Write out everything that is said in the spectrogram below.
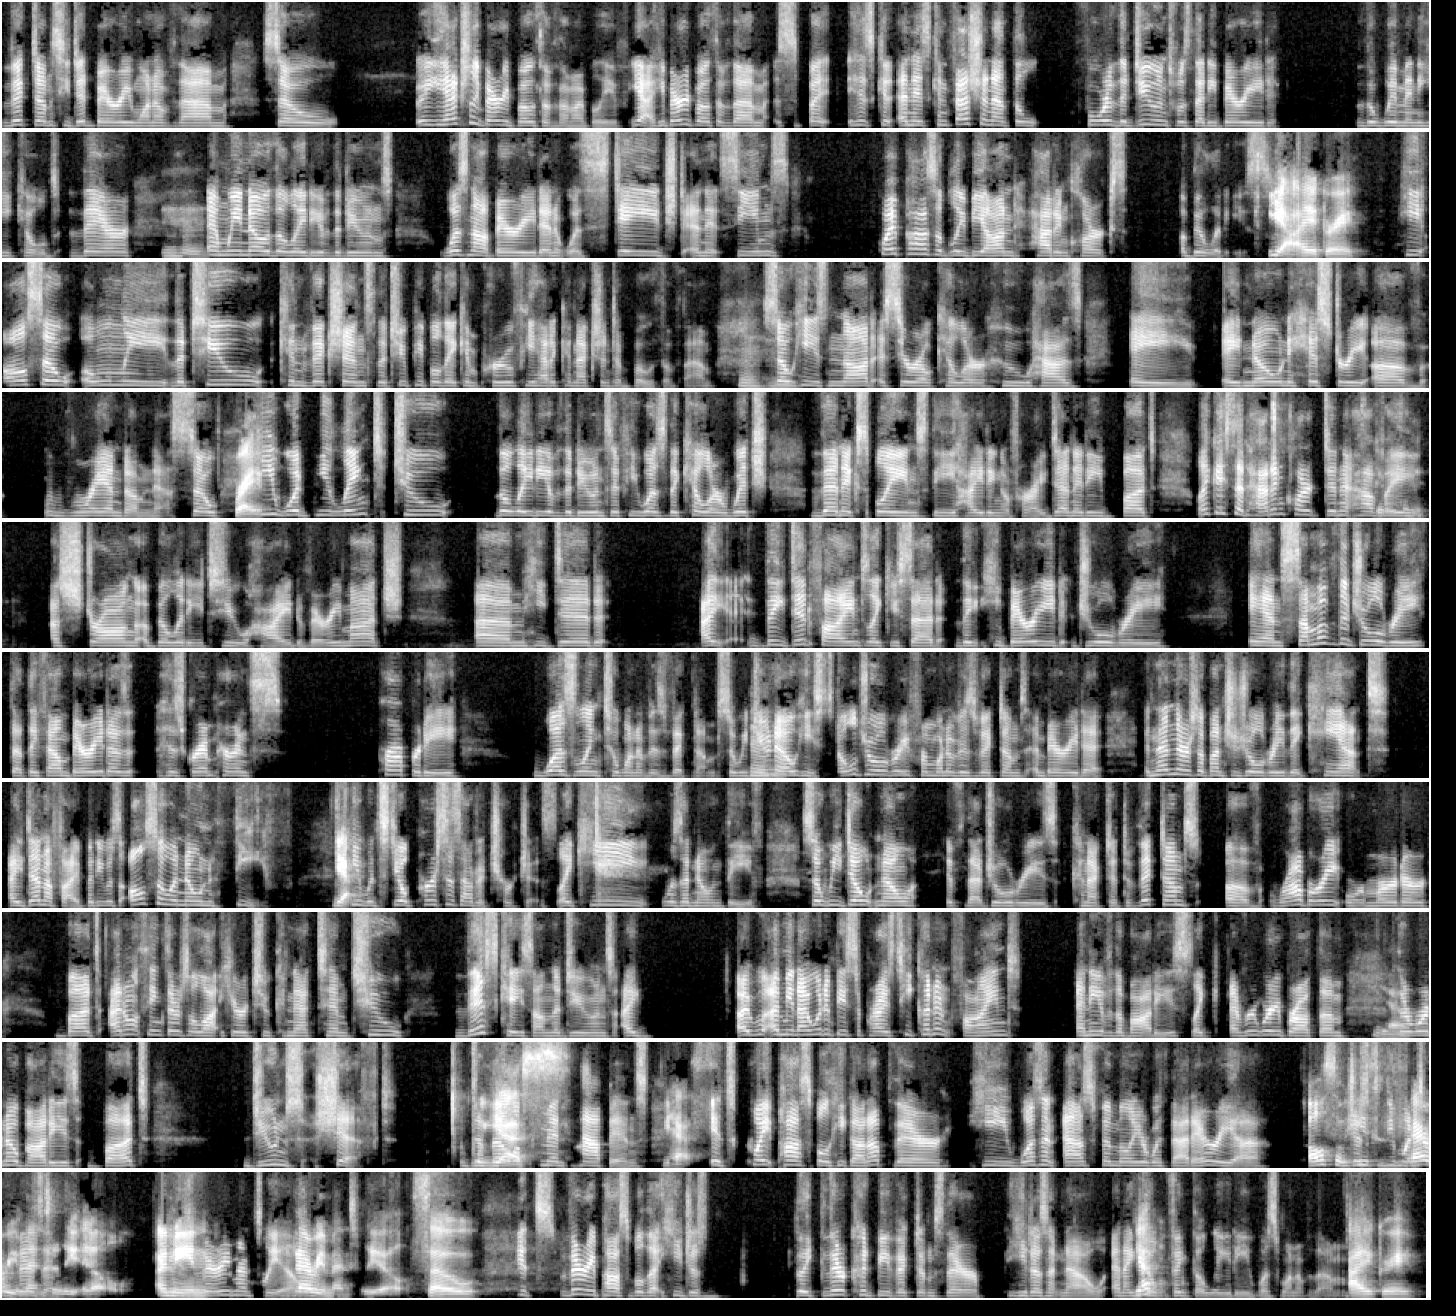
victims, he did bury one of them. So he actually buried both of them, I believe. Yeah, he buried both of them. But his and his confession at the for the dunes was that he buried the women he killed there. Mhm. And we know the Lady of the Dunes was not buried and it was staged, and it seems quite possibly beyond Hadden Clark's abilities. Yeah, I agree. He also only the two convictions, the two people they can prove he had a connection to both of them. So Mhm. he's not a serial killer who has a a known history of randomness. So right. he would be linked to the Lady of the Dunes if he was the killer, which then explains the hiding of her identity. But like I said, Hadden Clark didn't have Good a point. a strong ability to hide very much. Um, he did. I they did find, like you said, they he buried jewelry, and some of the jewelry that they found buried as his grandparents' property was linked to one of his victims. So we do Mhm. know he stole jewelry from one of his victims and buried it. And then there's a bunch of jewelry they can't identify, but he was also a known thief. Yeah. He would steal purses out of churches. Like he was a known thief. So we don't know if that jewelry is connected to victims of robbery or murder, but I don't think there's a lot here to connect him to This case on the dunes, I, I, I mean, I wouldn't be surprised. He couldn't find any of the bodies. Like everywhere he brought them, yeah. there were no bodies. But dunes shift, development yes. happens. Yes, it's quite possible he got up there. He wasn't as familiar with that area. Also, he's he very mentally ill. I mean, very mentally ill. Very mentally ill. So it's very possible that he just like there could be victims there he doesn't know, and I don't think the lady was one of them. I agree.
